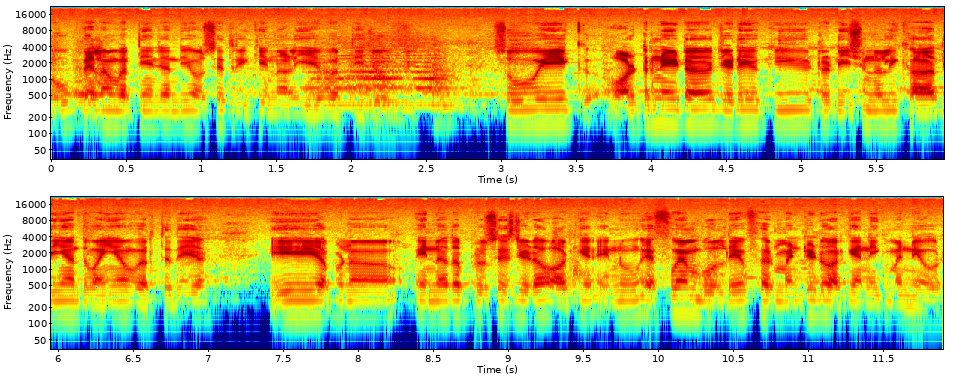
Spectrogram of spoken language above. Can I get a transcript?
ਉਹ ਪਹਿਲਾਂ ਵਰਤੀਆਂ ਜਾਂਦੀਆਂ ਉਸੇ ਤਰੀਕੇ ਨਾਲ ਹੀ ਇਹ ਵਰਤੀ ਜਾਊਗੀ। ਸੋ ਇਹ ਇੱਕ ਆਲਟਰਨੇਟ ਆ ਜਿਹੜੇ ਕਿ ਟ੍ਰੈਡੀਸ਼ਨਲੀ ਖਾਦ ਜਾਂ ਦਵਾਈਆਂ ਵਰਤਦੇ ਆ। ਇਹ ਆਪਣਾ ਇਹਨਾਂ ਦਾ ਪ੍ਰੋਸੈਸ ਜਿਹੜਾ ਆਰਗੈਨ ਇਹਨੂੰ ਐਫਓਐਮ ਬੋਲਦੇ ਆ ਫਰਮੈਂਟਡ ਆਰਗੈਨਿਕ ਮੈਨਿਓਰ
